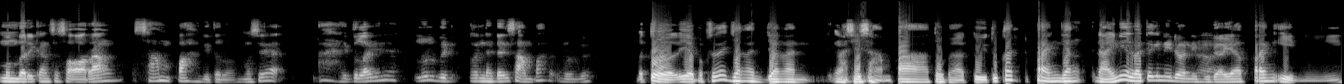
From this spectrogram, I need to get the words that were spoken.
memberikan seseorang sampah gitu loh. Maksudnya ah itu lagi ya. Lu lebih rendah dari sampah menurut gue betul iya. Maksudnya jangan jangan ngasih sampah atau batu. Itu kan prank yang nah ini berarti ini dong nih Nah. budaya prank ini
